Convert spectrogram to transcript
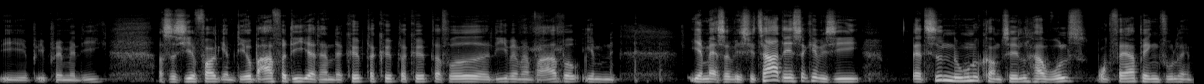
i, i Premier League. Og så siger folk, jamen det er jo bare fordi, at han har købt og købt og købt og fået øh, lige, hvad man pegede på. Jamen, jamen altså, hvis vi tager det, så kan vi sige, at siden Nuno kom til, har Wolves brugt færre penge end Fulham.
